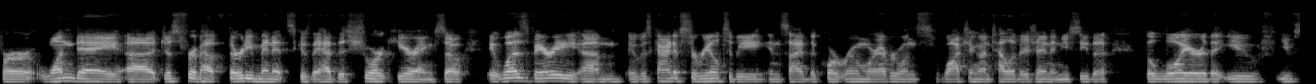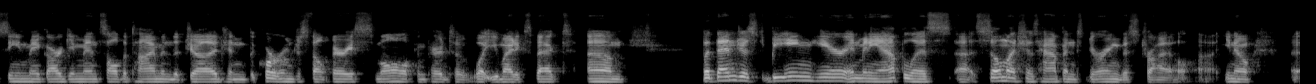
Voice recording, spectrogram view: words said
for one day, uh, just for about 30 minutes because they had this short hearing. So it was very, um, it was kind of surreal to be inside the courtroom where everyone's watching on television and you see the, the lawyer that you've you've seen make arguments all the time and the judge and the courtroom just felt very small compared to what you might expect. Um, but then just being here in minneapolis uh, so much has happened during this trial. Uh, you know uh,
